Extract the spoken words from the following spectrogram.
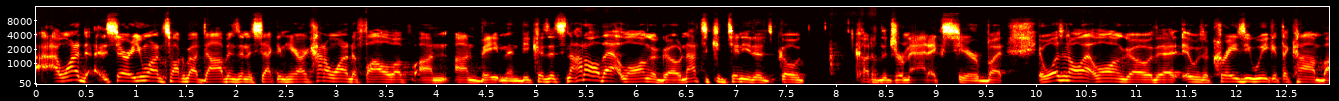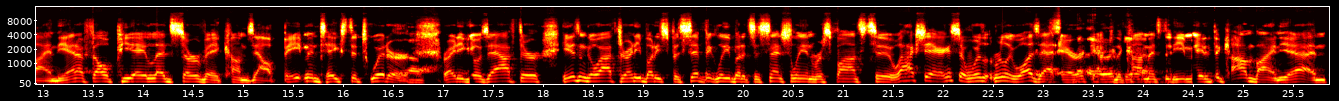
I wanted, Sarah, you want to talk about Dobbins in a second here. I kind of wanted to follow follow up on on Bateman because it's not all that long ago. Not to continue to go cut to the dramatics here, but it wasn't all that long ago that it was a crazy week at the combine. The NFLPA led survey comes out. Bateman takes to Twitter, right? He goes after, he doesn't go after anybody specifically, but it's essentially in response to, well, actually, I guess it really was at Eric, Eric after the yeah. comments that he made at the combine. Yeah. And,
